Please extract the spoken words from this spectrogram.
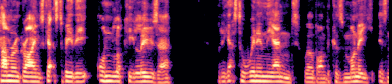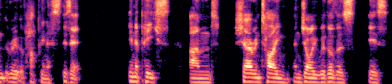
Cameron Grimes gets to be the unlucky loser, but he gets to win in the end, Wilbourn, because money isn't the root of happiness, is it? Inner peace and sharing time and joy with others is,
